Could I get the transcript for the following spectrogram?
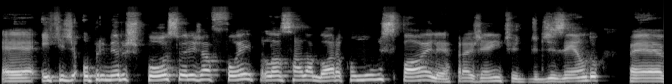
é, e que o primeiro esboço ele já foi lançado agora como um spoiler para a gente, dizendo é,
